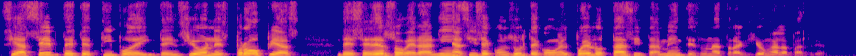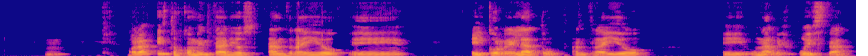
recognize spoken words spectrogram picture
si acepta este tipo de intenciones propias de ceder soberanía, si se consulte con el pueblo, tácitamente es una atracción a la patria. Mm. Ahora, estos comentarios han traído eh, el correlato, han traído eh, una respuesta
